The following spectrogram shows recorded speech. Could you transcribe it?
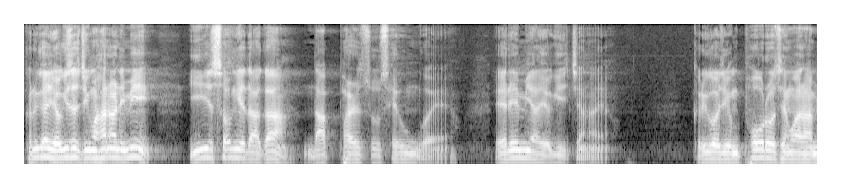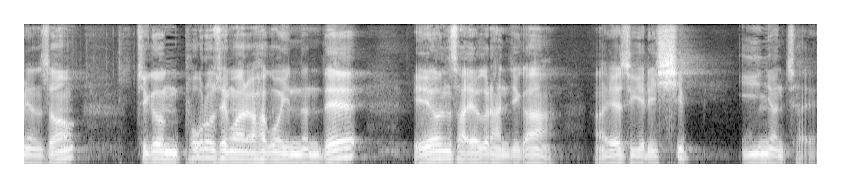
그러니까 여기서 지금 하나님이 이 성에다가 나팔수 세운 거예요. 에레미야 여기 있잖아요. 그리고 지금 포로 생활하면서 지금 포로 생활을 하고 있는데 예언 사역을 한 지가 아, 에스겔이 12년 차예요.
